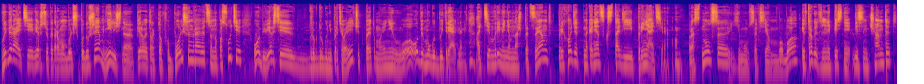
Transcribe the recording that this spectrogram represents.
выбирайте версию, которая вам больше по душе. Мне лично первая трактовка больше нравится, но по сути обе версии друг другу не противоречат, поэтому они обе могут быть реальными. А тем временем наш пациент приходит, наконец, к стадии принятия. Он проснулся, ему совсем бобо. И в трогательной песне Disenchanted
